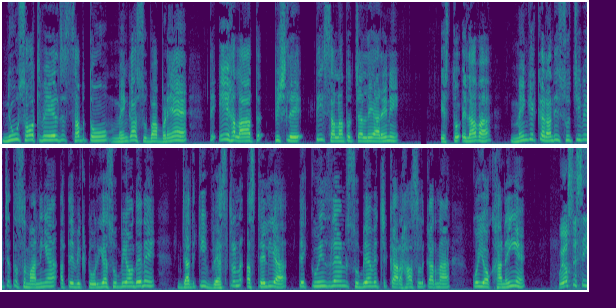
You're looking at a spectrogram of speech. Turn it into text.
ਨਿਊ ਸਾਊਥ ਵੇਲਜ਼ ਸਭ ਤੋਂ ਮਹਿੰਗਾ ਸੂਬਾ ਬਣਿਆ ਹੈ ਤੇ ਇਹ ਹਾਲਾਤ ਪਿਛਲੇ 30 ਸਾਲਾਂ ਤੋਂ ਚੱਲੇ ਆ ਰਹੇ ਨੇ ਇਸ ਤੋਂ ਇਲਾਵਾ ਮਹਿੰਗੇ ਘਰਾਂ ਦੀ ਸੂਚੀ ਵਿੱਚ ਤਸਮਾਨੀਆ ਅਤੇ ਵਿਕਟੋਰੀਆ ਸੂਬੇ ਆਉਂਦੇ ਨੇ ਜਦਕਿ ਵੈਸਟਰਨ ਆਸਟ੍ਰੇਲੀਆ ਤੇ ਕੁਈਨਜ਼ਲੈਂਡ ਸੂਬਿਆਂ ਵਿੱਚ ਘਰ ਹਾਸਲ ਕਰਨਾ ਕੋਈ ਔਖਾ ਨਹੀਂ ਹੈ We also see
